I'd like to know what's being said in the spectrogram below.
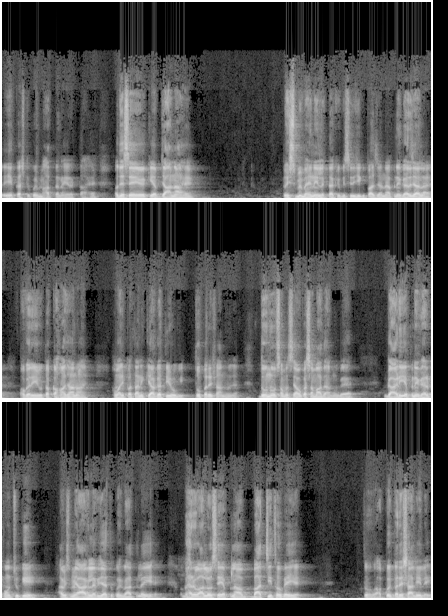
तो ये कष्ट कोई महत्व नहीं रखता है। और जैसे कि अब जाना है तो इसमें भय नहीं लगता क्योंकि श्री जी के पास जाना है, अपने घर जाना है। अगर ये होता कहाँ जाना है? हमारी पता नहीं क्या गति होगी तो परेशान हो जाए। दोनों समस्याओं का समाधान हो गया है। गाड़ी अपने घर पहुँच चुकी अब इसमें आग लग जाए तो कोई बात नहीं है। घर वालों से अपना बातचीत हो गई है। तो अब कोई परेशानी नहीं।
